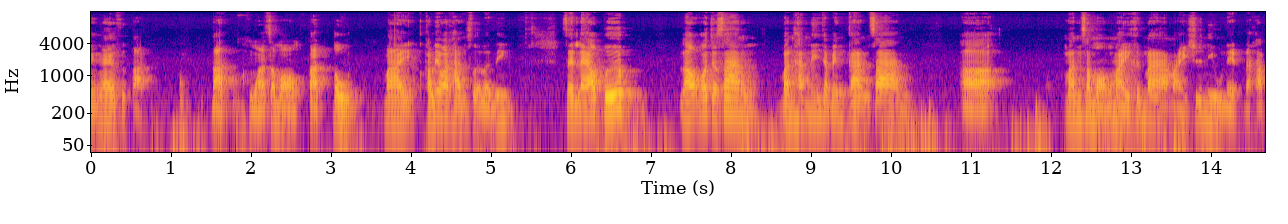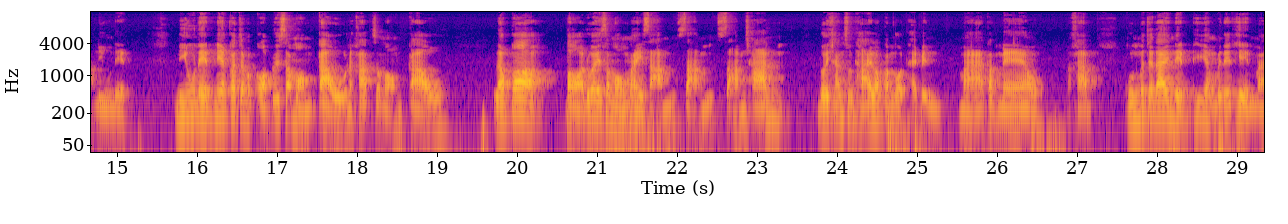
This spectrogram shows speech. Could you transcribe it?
ง่ายๆก็คือตัด ตัดหัวสมอง ตัดตูดไมเขาเรียกว่า transfer learning เสร็จแล้วปุ๊บเราก็จะสร้างบรรทัดนี้จะเป็นการสร้างมันสมองใหม่ขึ้นมาใหม่ชื่อ new net นะครับ new net new net เนี่ยก็จะประกอบด้วยสมองเก่านะครับ สมองเก่า แล้วก็ต่อด้วยสมองใหม่3 3 3ชั้น โดยชั้นสุดท้ายเรากำหนดให้เป็นหมากับแมวนะครับ คุณก็จะได้เน็ตที่ยังไม่ได้เทรนมา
